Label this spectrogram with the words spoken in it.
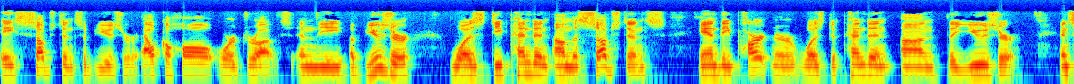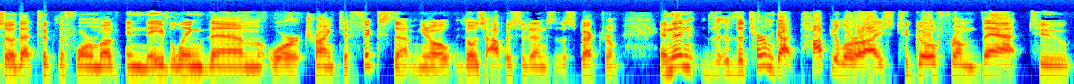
a substance abuser, alcohol or drugs, and the abuser was dependent on the substance, and the partner was dependent on the user. And so that took the form of enabling them or trying to fix them, you know, those opposite ends of the spectrum. And then the, the term got popularized to go from that to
